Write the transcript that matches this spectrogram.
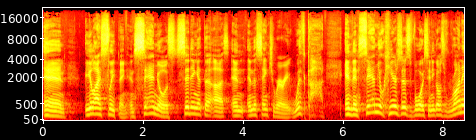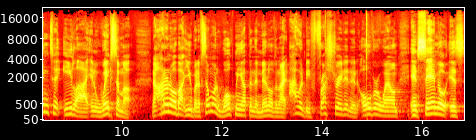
and Eli's sleeping, and Samuel is sitting at the, uh, in, in the sanctuary with God. And then Samuel hears this voice, and he goes running to Eli and wakes him up. Now, I don't know about you, but if someone woke me up in the middle of the night, I would be frustrated and overwhelmed. And Samuel is,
